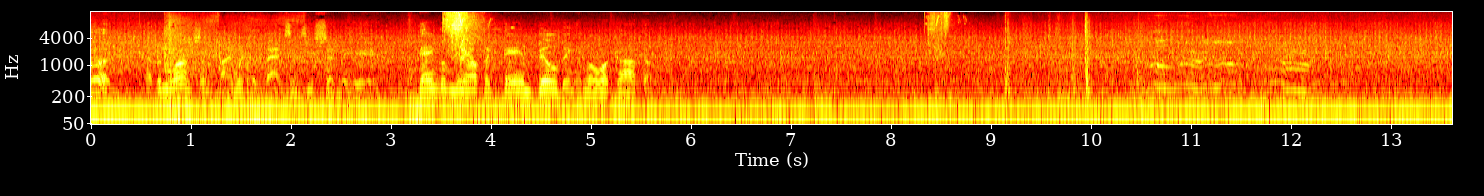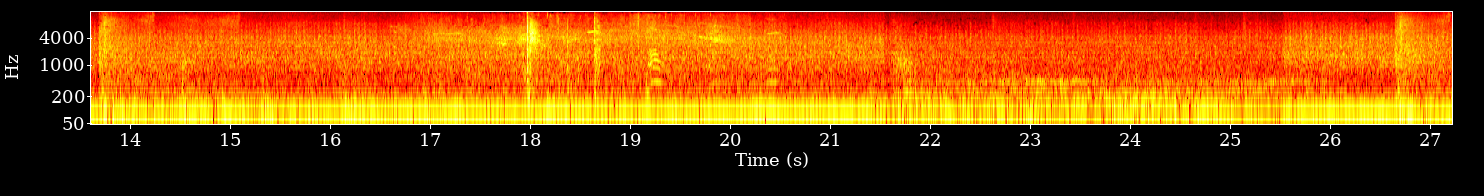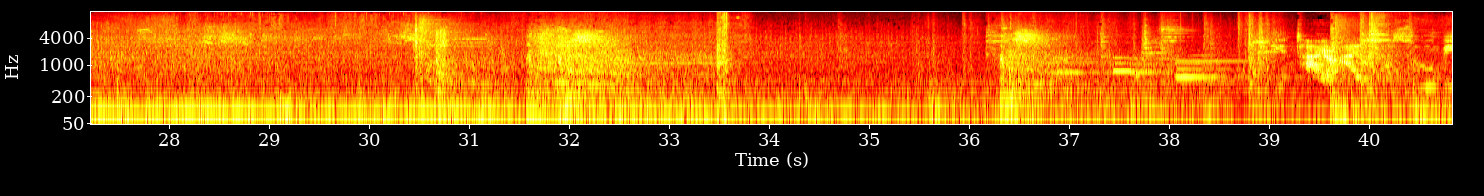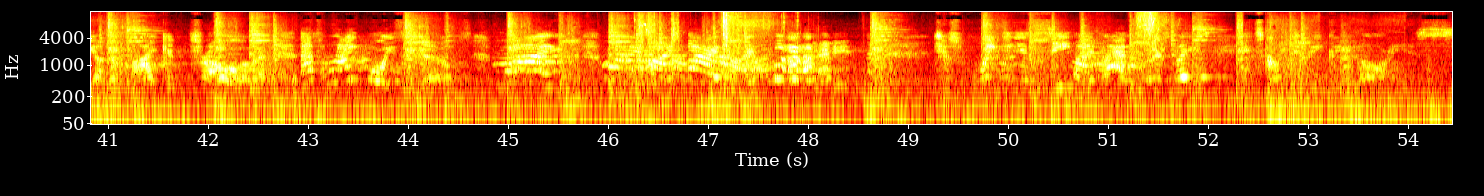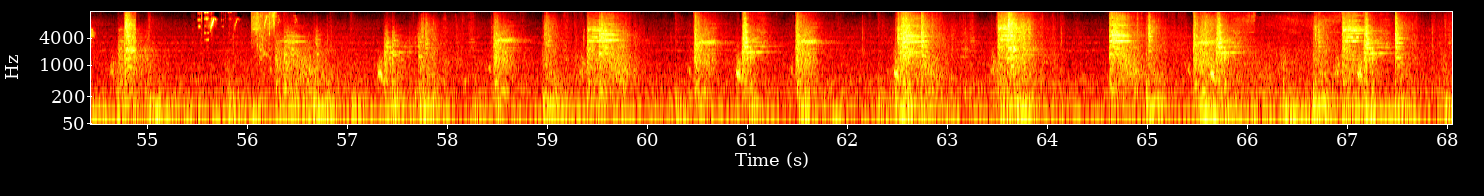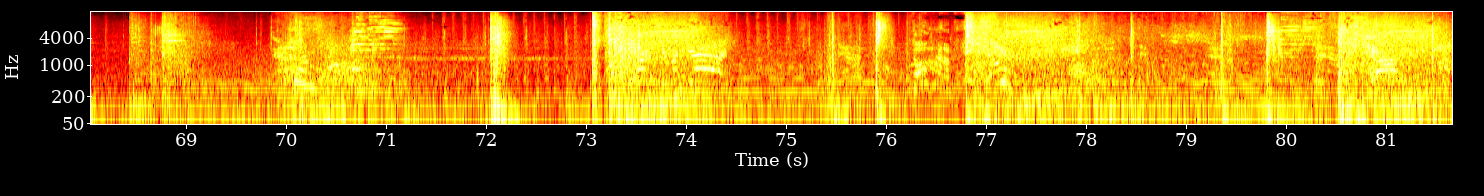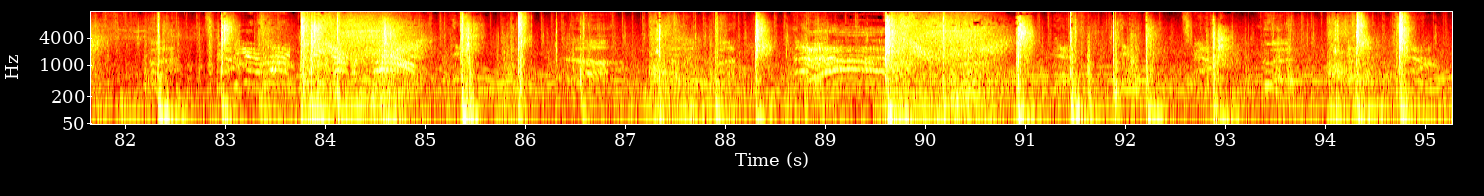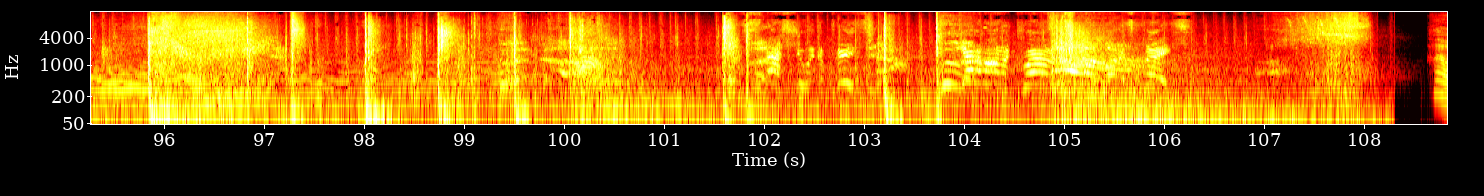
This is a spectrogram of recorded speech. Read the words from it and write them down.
Good. I've been wanting some time with the bat since you sent me here. Dangled me off a damn building in Lower Gotham. Be under my control. That's right, boys and girls. Mine! Mine, mine, mine, mine,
